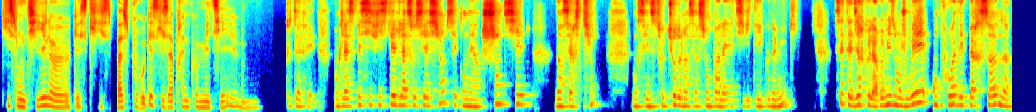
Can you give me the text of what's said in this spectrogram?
Qui sont-ils? Qu'est-ce qui se passe pour eux? Qu'est-ce qu'ils apprennent comme métier? Tout à fait. Donc, la spécificité de l'association, c'est qu'on est un chantier d'insertion. Donc, c'est une structure de l'insertion par l'activité économique c'est-à-dire que la remise en jouet emploie des personnes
